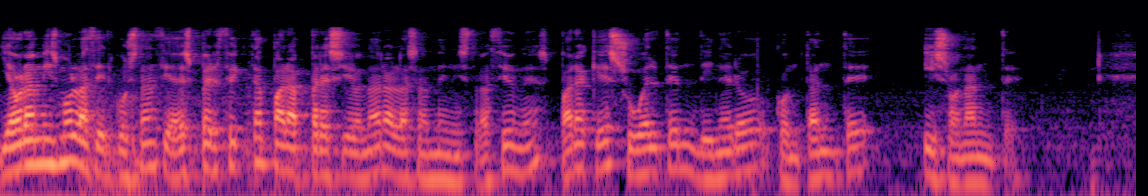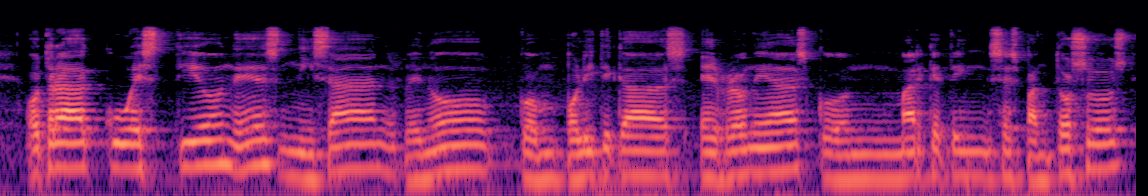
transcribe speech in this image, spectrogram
Y ahora mismo la circunstancia es perfecta para presionar a las administraciones para que suelten dinero contante y sonante. Otra cuestión es Nissan, Renault, con políticas erróneas, con marketings espantosos,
